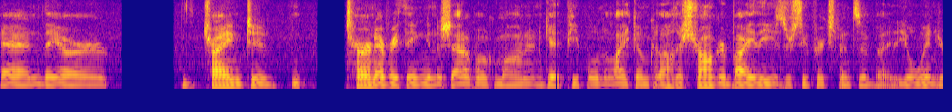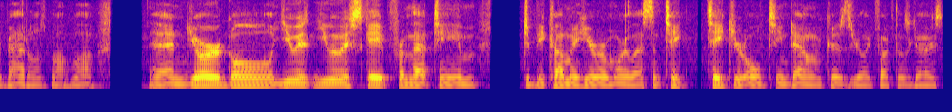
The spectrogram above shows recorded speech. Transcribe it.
And they are trying to turn everything into shadow Pokemon and get people to like them. Cause, oh, they're stronger. Buy these. They're super expensive, but you'll win your battles. Blah blah. And your goal, you you escape from that team to become a hero more or less, and take take your old team down because you're like fuck those guys.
